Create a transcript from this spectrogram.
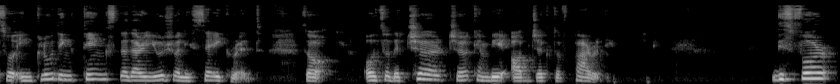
so including things that are usually sacred. So also the church can be object of parody. These four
